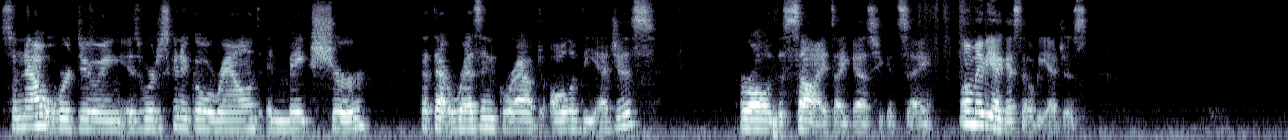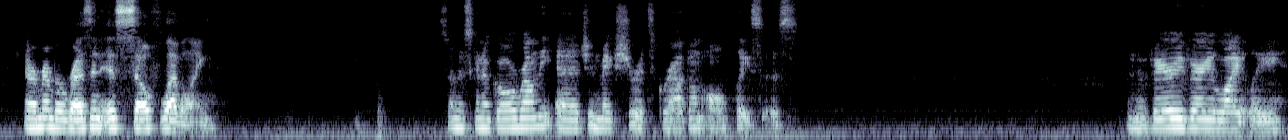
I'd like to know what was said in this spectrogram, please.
So now what we're doing is we're just going to go around and make sure that that resin grabbed all of the edges. Or all of the sides, I guess you could say. Well, maybe I guess that would be edges. Now remember, resin is self-leveling. So I'm just going to go around the edge and make sure it's grabbed on all places. And then very, very lightly,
